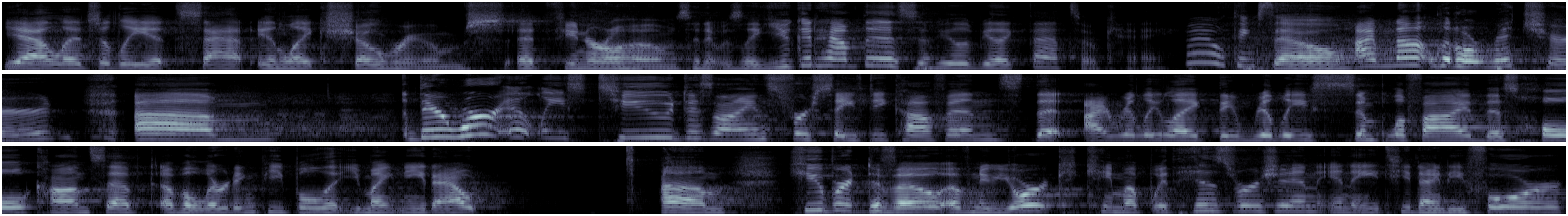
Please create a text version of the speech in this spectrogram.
Yeah, allegedly it sat in like showrooms at funeral homes and it was like, you could have this. And people would be like, that's okay. I don't think so. I'm not little Richard. Um, there were at least two designs for safety coffins that I really like. They really simplified this whole concept of alerting people that you might need out. Um, Hubert Deveau of New York came up with his version in 1894,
